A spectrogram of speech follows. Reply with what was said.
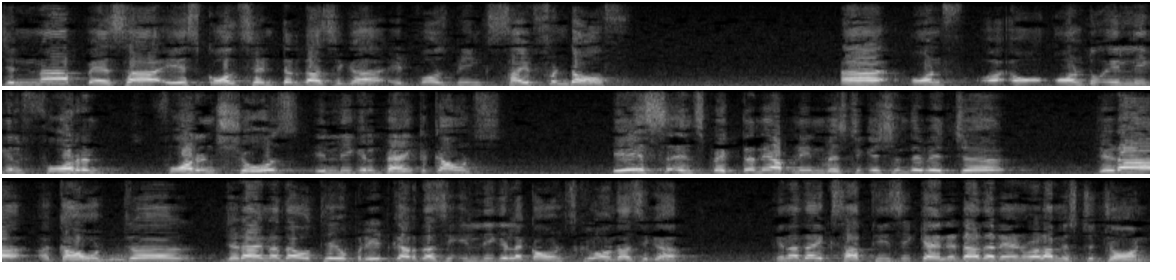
ਜਿੰਨਾ ਪੈਸਾ ਇਸ ਕਾਲ ਸੈਂਟਰ ਦਾ ਸੀਗਾ it was being siphoned off on uh, onto illegal foreign foreign shows illegal bank accounts. ਇਸ ਇੰਸਪੈਕਟਰ ਨੇ ਆਪਣੀ ਇਨਵੈਸਟੀਗੇਸ਼ਨ ਦੇ ਵਿੱਚ ਜਿਹੜਾ ਅਕਾਊਂਟ ਜਿਹੜਾ ਇਹਨਾਂ ਦਾ ਉੱਥੇ ਆਪਰੇਟ ਕਰਦਾ ਸੀ ਇਲੀਗਲ ਅਕਾਊਂਟਸ ਖੁਲਾਉਂਦਾ ਸੀਗਾ ਇਹਨਾਂ ਦਾ ਇੱਕ ਸਾਥੀ ਸੀ ਕੈਨੇਡਾ ਦਾ ਰਹਿਣ ਵਾਲਾ ਮਿਸਟਰ ਜੌਨ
